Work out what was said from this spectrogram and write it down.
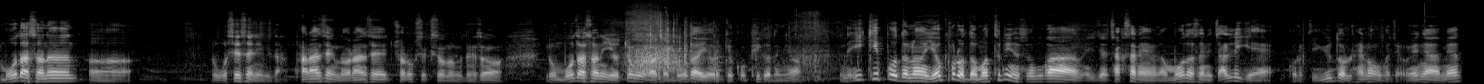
모다선은 어 요거 세 선입니다. 파란색, 노란색, 초록색 선으로 돼서 요 모다 선이 이쪽으로 가서 모다 이렇게 꼽히거든요. 근데 이 킥보드는 옆으로 넘어뜨리는 순간 이제 작살이 모다 선이 잘리게 그렇게 유도를 해놓은 거죠. 왜냐하면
